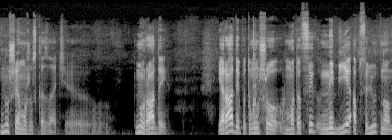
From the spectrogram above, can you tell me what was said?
ну що я можу сказати, е, ну радий. Я радий, тому що мотоцикл не б'є абсолютно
